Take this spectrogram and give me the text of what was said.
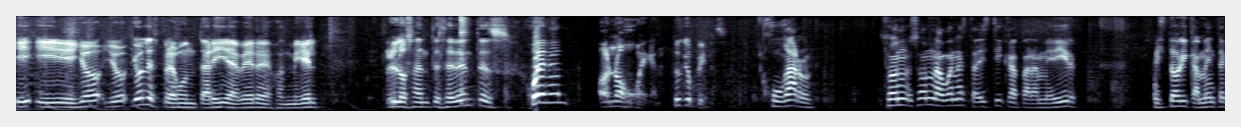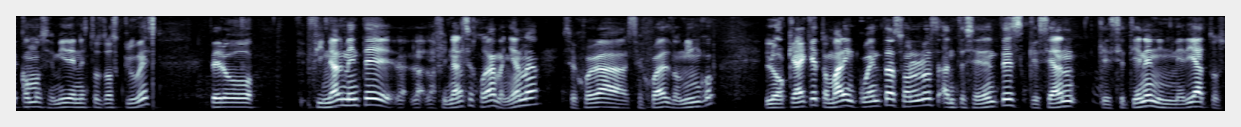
Y, y yo, yo, yo les preguntaría, a ver, eh, Juan Miguel, ¿los antecedentes juegan o no juegan? ¿Tú qué opinas? Jugaron. Son, son una buena estadística para medir históricamente cómo se miden estos dos clubes, pero finalmente la, la final se juega mañana, se juega, se juega el domingo. Lo que hay que tomar en cuenta son los antecedentes que, sean, que se tienen inmediatos.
